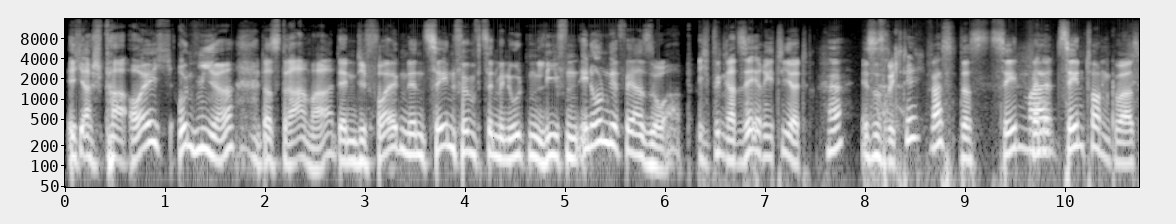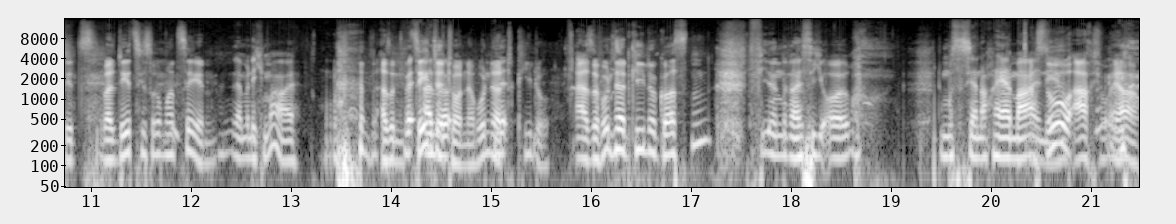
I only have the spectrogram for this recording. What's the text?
Ich erspare euch und mir das Drama, denn die folgenden 10, 15 Minuten liefen in ungefähr so ab. Ich bin gerade sehr irritiert. Hä? Ist es richtig? Was? Das 10 Wenn mal du- 10 Tonnen quasi, jetzt- weil Dezi ist doch immer 10. Aber nicht mal. Also eine Wenn- zehnte also, Tonne, 100 ne- Kilo. Also 100 Kilo kosten. 34 Euro. Du musst es ja nachher mal Ach so, ach, ja,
